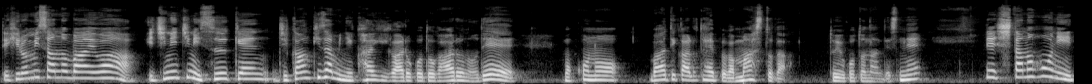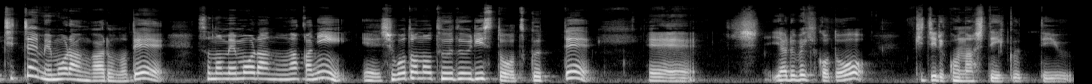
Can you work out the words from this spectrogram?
で、ひろみさんの場合は、1日に数件時間刻みに会議があることがあるので、もうこのバーティカルタイプがマストだということなんですね。で、下の方にちっちゃいメモ欄があるので、そのメモ欄の中に、えー、仕事の to-do list を作って、えー、やるべきことをきっちりこなしていくっていう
